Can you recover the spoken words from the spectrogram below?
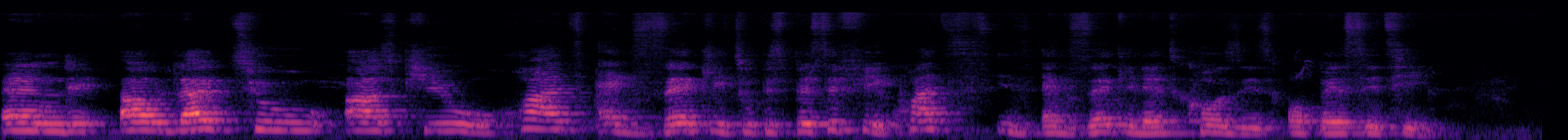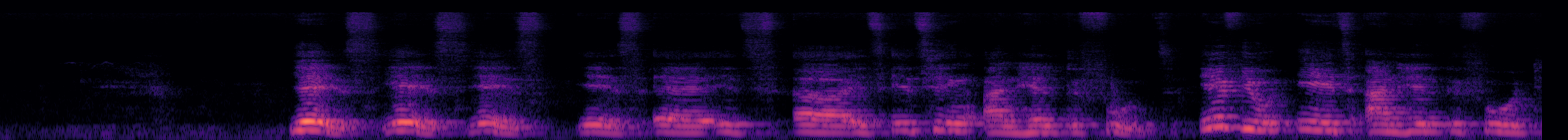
and I would like to ask you what exactly, to be specific, what is exactly that causes obesity? Yes, yes, yes, yes. Uh, it's uh, it's eating unhealthy food. If you eat unhealthy food,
